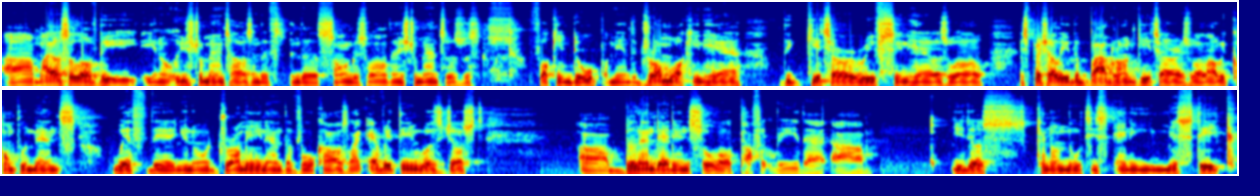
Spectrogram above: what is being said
Um, I also love the you know instrumentals in the in the song as well. The instrumentals was fucking dope. I mean, the drum work in here, the guitar riffs in here as well, especially the background guitar as well. How it complements with the you know drumming and the vocals. Like everything was just uh, blended in so well perfectly that um, you just cannot notice any mistake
